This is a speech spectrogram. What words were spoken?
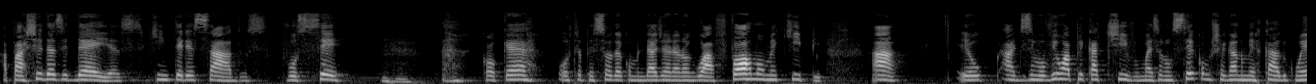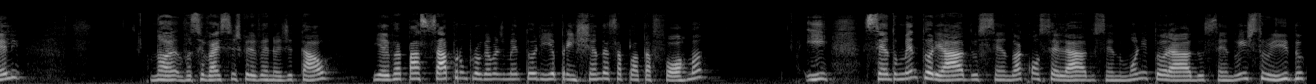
a partir das ideias que interessados, você, uhum. qualquer outra pessoa da comunidade de Araranguá, forma uma equipe. Ah, eu ah, desenvolvi um aplicativo, mas eu não sei como chegar no mercado com ele. você vai se inscrever no edital e aí vai passar por um programa de mentoria preenchendo essa plataforma e sendo mentoreado, sendo aconselhado, sendo monitorado, sendo instruído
